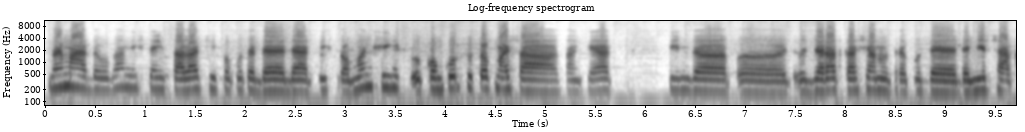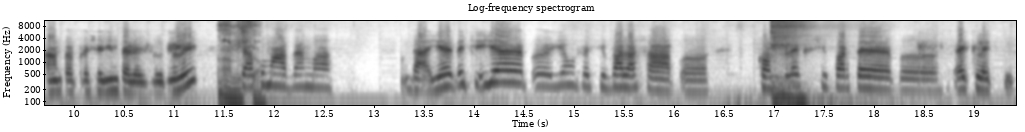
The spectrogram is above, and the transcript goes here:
noi mai adăugăm niște instalații făcute de, de artiști români și concursul tocmai s-a, s-a încheiat fiind uh, gerat ca și anul trecut de, de Mircea Cantor, președintele juriului. Am și mișto. acum avem... Uh, da, e, deci e, uh, e un festival așa uh, complex și foarte uh, eclectic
